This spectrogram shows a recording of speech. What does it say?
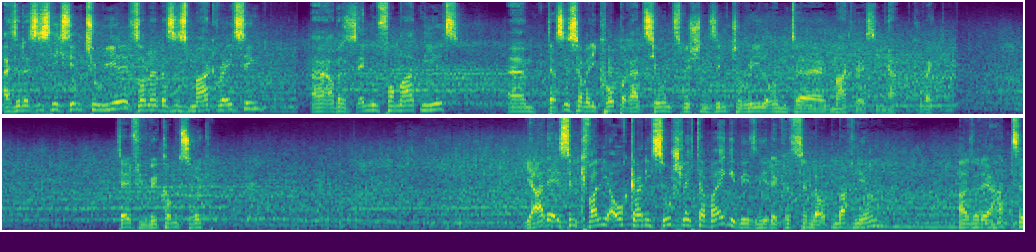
Also das ist nicht Sim to Real, sondern das ist Mark Racing. Äh, aber das Endo-Format, Nils. Ähm, das ist aber die Kooperation zwischen Sim to Real und äh, Mark Racing. Ja, korrekt. Selfie, willkommen zurück. Ja, der ist im Quali auch gar nicht so schlecht dabei gewesen hier, der Christian Lautenbach, Leon. Also der hat äh,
